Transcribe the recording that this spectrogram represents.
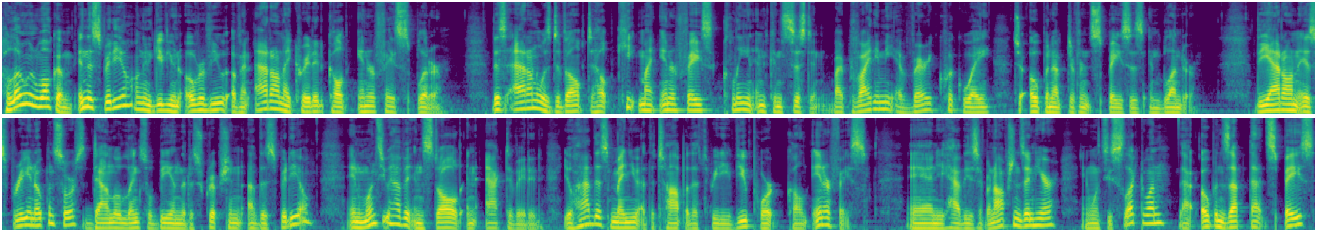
Hello and welcome. In this video, I'm going to give you an overview of an add-on I created called Interface Splitter. This add-on was developed to help keep my interface clean and consistent by providing me a very quick way to open up different spaces in Blender. The add-on is free and open source. Download links will be in the description of this video. And once you have it installed and activated, you'll have this menu at the top of the 3D viewport called Interface. And you have these different options in here. And once you select one, that opens up that space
